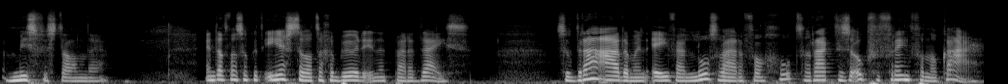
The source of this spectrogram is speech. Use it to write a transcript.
misverstanden. En dat was ook het eerste wat er gebeurde in het paradijs. Zodra Adam en Eva los waren van God, raakten ze ook vervreemd van elkaar.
